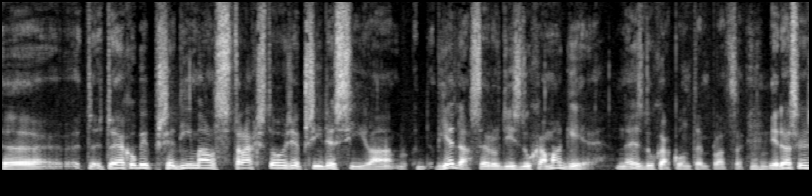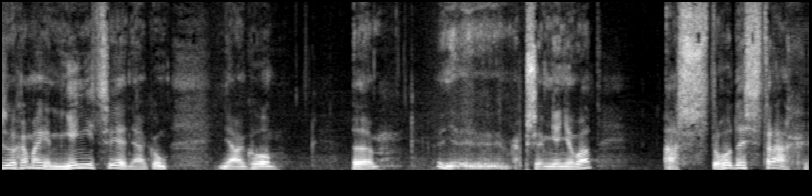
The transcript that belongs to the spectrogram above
E, to, to jakoby předjímal strach z toho, že přijde síla. Věda se rodí z ducha magie, ne z ducha kontemplace. Mm-hmm. Věda se rodí z ducha magie. Měnit svět, nějakou, nějak ho e, přeměňovat. A z toho jde strach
